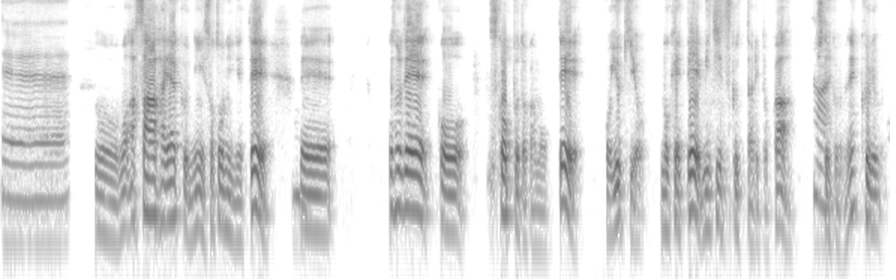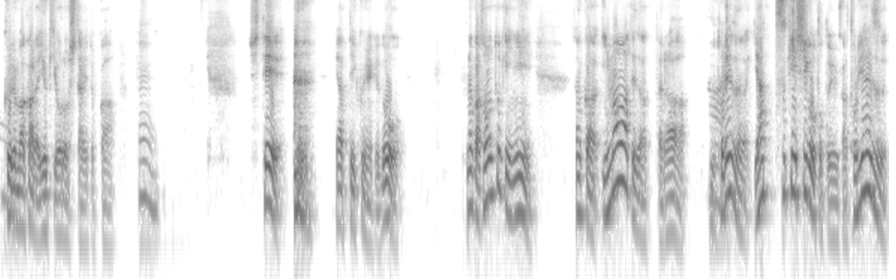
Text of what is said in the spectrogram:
へえ。そうもう朝早くに外に出て、うんで、でそれでこう、スコップとか持って、こう雪をのけて道作ったりとかしていくのね。くる車から雪下ろしたりとかうん。して やっていくんやけど、なんかその時に、なんか今までだったら、はいとりあえずやっつけ仕事というか、とりあえず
